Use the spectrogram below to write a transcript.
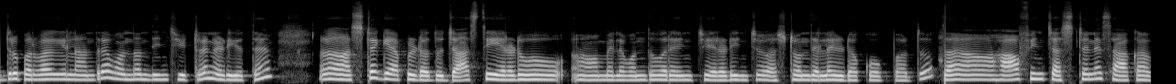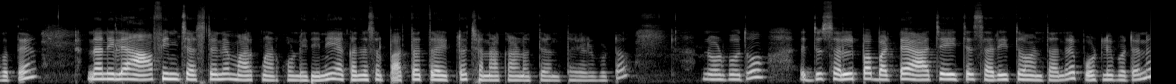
ಇದ್ದರೂ ಪರವಾಗಿಲ್ಲ ಅಂದರೆ ಒಂದೊಂದು ಇಂಚ್ ಇಟ್ಟರೆ ನಡೆಯುತ್ತೆ. ಅಷ್ಟೇ ಗ್ಯಾಪ್ ಇಡೋದು. ಜಾಸ್ತಿ ಎರಡು, ಆಮೇಲೆ ಒಂದೂವರೆ ಇಂಚು ಎರಡು ಇಂಚು ಅಷ್ಟೊಂದೆಲ್ಲ ಇಡೋಕ್ಕೆ ಹೋಗ್ಬಾರ್ದು. ಹಾಫ್ ಇಂಚ್ ಅಷ್ಟೇ ಸಾಕಾಗುತ್ತೆ. ನಾನಿಲ್ಲಿ ಹಾಫ್ ಇಂಚ್ ಅಷ್ಟೇ ಮಾರ್ಕ್ ಮಾಡ್ಕೊಂಡಿದ್ದೀನಿ. ಯಾಕಂದರೆ ಸ್ವಲ್ಪ ಹತ್ತತ್ರ ಇಟ್ಟರೆ ಚೆನ್ನಾಗಿ ಕಾಣುತ್ತೆ ಅಂತ ಹೇಳ್ಬಿಟ್ಟು. ನೋಡ್ಬೋದು, ಇದು ಸ್ವಲ್ಪ ಬಟ್ಟೆ ಆಚೆ ಈಚೆ ಸರಿತು ಅಂತಂದರೆ ಪೋಟ್ಲಿ ಬಟನ್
